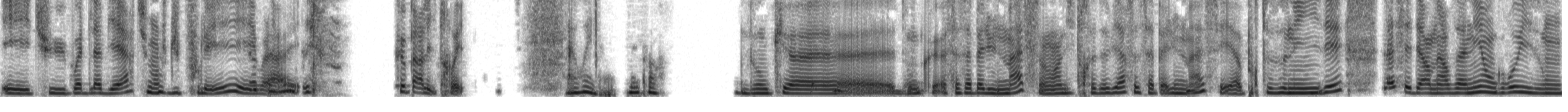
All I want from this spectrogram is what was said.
et tu bois de la bière, tu manges du poulet et voilà, et- que par litre, oui. Ah ouais, d'accord. Donc, euh, donc euh, ça s'appelle une masse. Un litre de bière, ça s'appelle une masse. Et euh, pour te donner une idée, là, ces dernières années, en gros, ils ont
